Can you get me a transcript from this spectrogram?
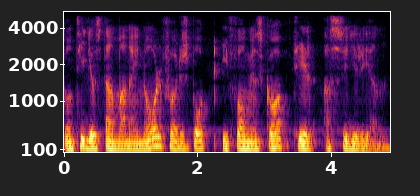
De tio stammarna i norr fördes bort i fångenskap till Assyrien.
